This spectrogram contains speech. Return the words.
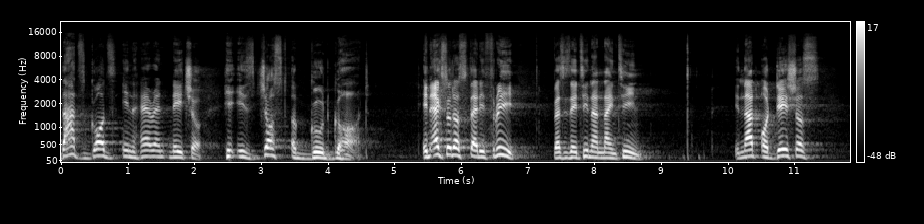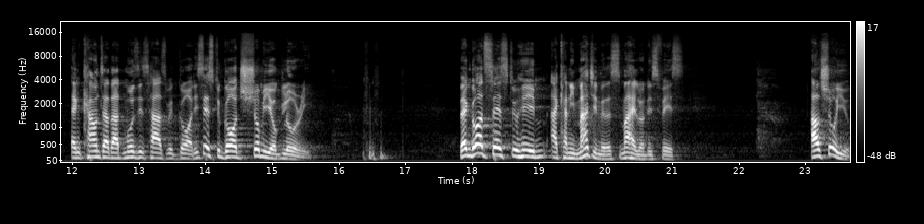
that's God's inherent nature. He is just a good God. In Exodus 33, verses 18 and 19, in that audacious encounter that Moses has with God, he says to God, Show me your glory. then God says to him, I can imagine with a smile on his face, I'll show you.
